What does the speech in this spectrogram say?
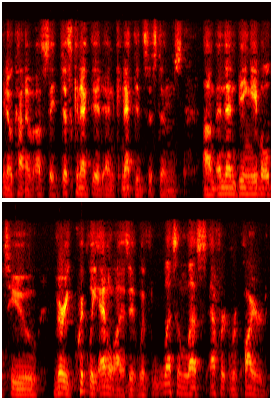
you know, kind of, I'll say, disconnected and connected systems, um, and then being able to very quickly analyze it with less and less effort required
